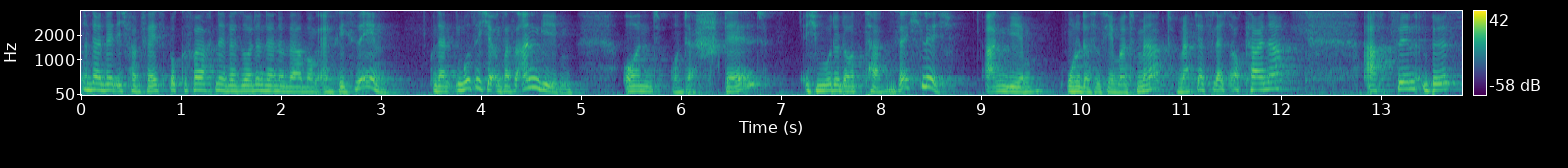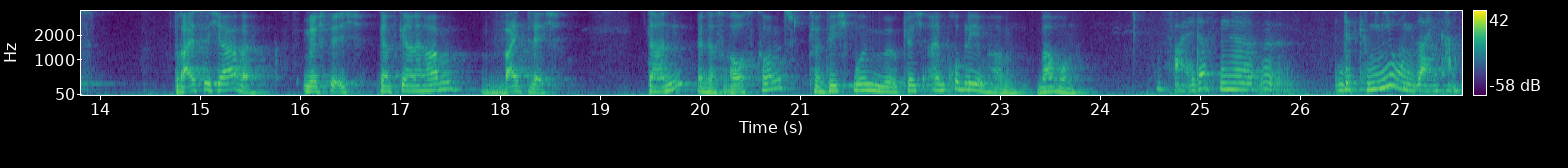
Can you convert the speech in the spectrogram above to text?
und dann werde ich von Facebook gefragt, na, wer soll denn deine Werbung eigentlich sehen? Und dann muss ich ja irgendwas angeben. Und unterstellt, ich würde dort tatsächlich angeben, ohne dass es jemand merkt, merkt ja vielleicht auch keiner, 18 bis 30 Jahre möchte ich ganz gerne haben, weiblich. Dann, wenn das rauskommt, könnte ich womöglich ein Problem haben. Warum? Weil das eine äh, Diskriminierung sein kann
